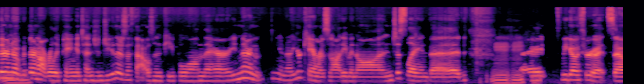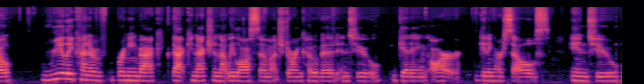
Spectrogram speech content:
they're no but they're not really paying attention to you. There's a thousand people on there. You know you know your camera's not even on. Just lay in bed. Mm-hmm. right? We go through it. So really kind of bringing back that connection that we lost so much during covid into getting our getting ourselves into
